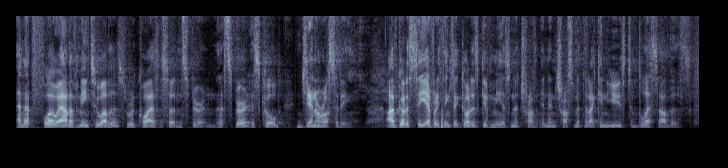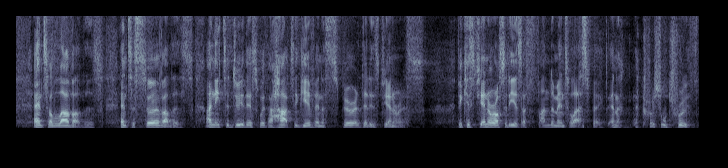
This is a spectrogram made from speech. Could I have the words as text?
And that flow out of me to others requires a certain spirit. And that spirit is called generosity. I've got to see everything that God has given me as an, entrustment that I can use to bless others and to love others and to serve others. I need to do this with a heart to give and a spirit that is generous. Because generosity is a fundamental aspect and a, a crucial truth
